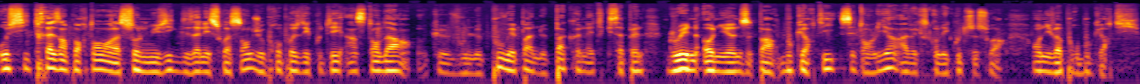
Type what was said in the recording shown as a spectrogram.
aussi très important dans la soul music des années 60. Je vous propose d'écouter un standard que vous ne pouvez pas ne pas connaître qui s'appelle Green Onions par Booker T. C'est en lien avec ce qu'on écoute ce soir. On y va pour Booker T.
